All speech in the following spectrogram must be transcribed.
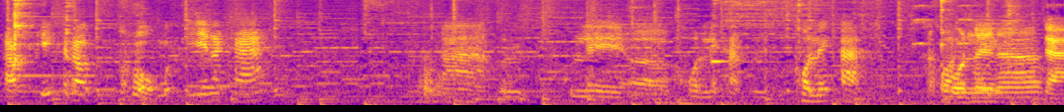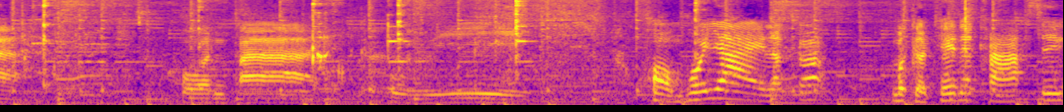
เอาพริกที่เราโขลกเมื่อกี้นะคะ อ่าคุณคุณเลเอ่อคนเลยค่ะคนเลยค่ะคนเลยนะ จ้ะคนไปอุ้ยหอมหัวใหญ่แล้วก็มะเขือเทศนะคะ ซึ่ง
